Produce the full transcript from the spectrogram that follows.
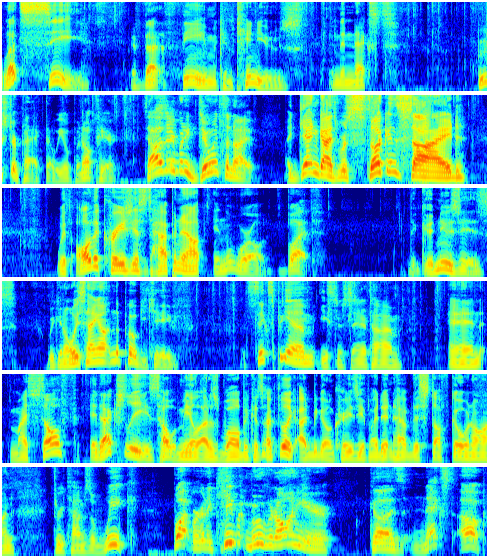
Let's see if that theme continues in the next booster pack that we open up here. So how's everybody doing tonight? Again, guys, we're stuck inside with all the craziness that's happening out in the world. But the good news is we can always hang out in the Poke Cave at 6 p.m. Eastern Standard Time. And myself, it actually is helping me a lot as well because I feel like I'd be going crazy if I didn't have this stuff going on three times a week. But we're going to keep it moving on here because next up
